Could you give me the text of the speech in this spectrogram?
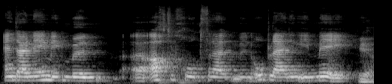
en daar neem ik mijn eh, achtergrond vanuit mijn opleiding in mee. Ja.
